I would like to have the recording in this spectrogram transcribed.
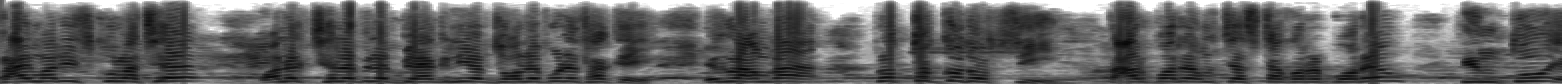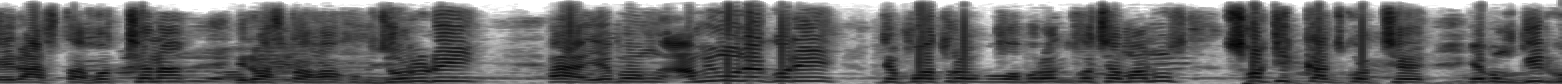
প্রাইমারি স্কুল আছে অনেক ছেলেপিলে ব্যাগ নিয়ে জলে পড়ে থাকে। এগুলো আমরা প্রত্যক্ষদর্শী। তারপরে আমরা চেষ্টা করার পরেও কিন্তু এই রাস্তা হচ্ছে না। এই রাস্তা হওয়া খুব জরুরি। হ্যাঁ এবং আমি মনে করি যে পত্র অবরোধ করছে মানুষ, সঠিক কাজ করছে এবং দীর্ঘ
